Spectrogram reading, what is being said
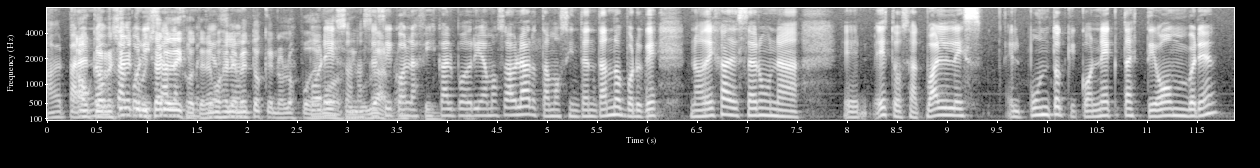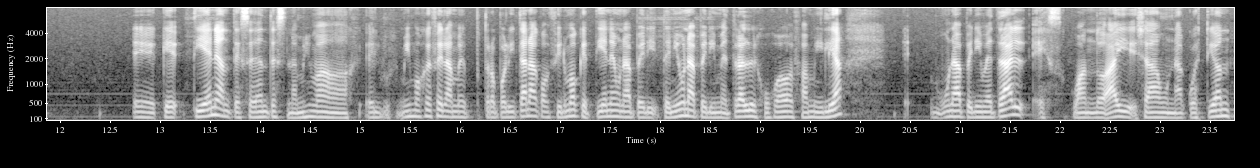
aunque recién el comisario dijo, tenemos elementos que no los podemos Por eso, no sé si con la fiscal podríamos hablar, estamos intentando porque no deja de ser una... Eh, esto, o sea, ¿cuál es el punto que conecta a este hombre eh, que tiene antecedentes en la misma el mismo jefe de la metropolitana confirmó que tiene una tenía una perimetral del juzgado de familia. Eh, una perimetral es cuando hay ya una cuestión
